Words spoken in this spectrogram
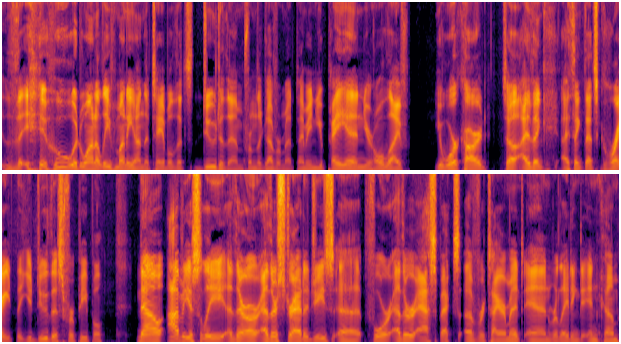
the, who would want to leave money on the table that's due to them from the government i mean you pay in your whole life you work hard so i think i think that's great that you do this for people now, obviously, there are other strategies uh, for other aspects of retirement and relating to income,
